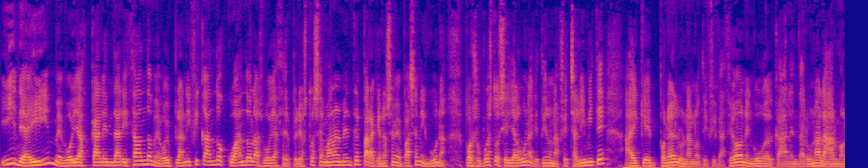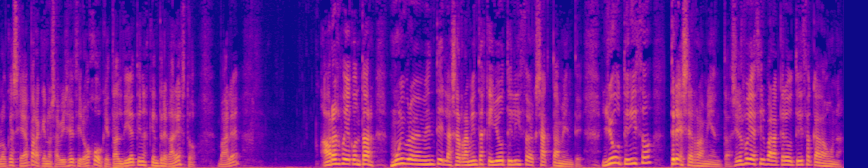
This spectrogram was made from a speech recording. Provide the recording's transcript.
y de ahí me voy a calendarizando, me voy planificando cuándo las voy a hacer, pero esto semanalmente para que no se me pase ninguna. Por supuesto, si hay alguna que tiene una fecha límite, hay que ponerle una notificación en Google Calendar, una alarma o lo que sea para que nos avise y decir, ojo, que tal día tienes que entregar esto, ¿vale? Ahora os voy a contar muy brevemente las herramientas que yo utilizo exactamente. Yo utilizo tres herramientas y os voy a decir para qué lo utilizo cada una.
